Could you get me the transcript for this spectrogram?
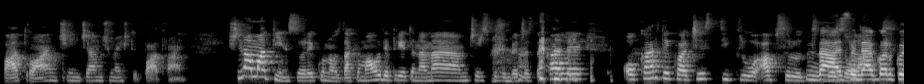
4 ani, 5 ani și mai știu 4 ani. Și n-am atins-o, recunosc. Dacă mă aude prietena mea, am cer scuze pe această cale. O carte cu acest titlu absolut Da, dezolant. sunt de acord cu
